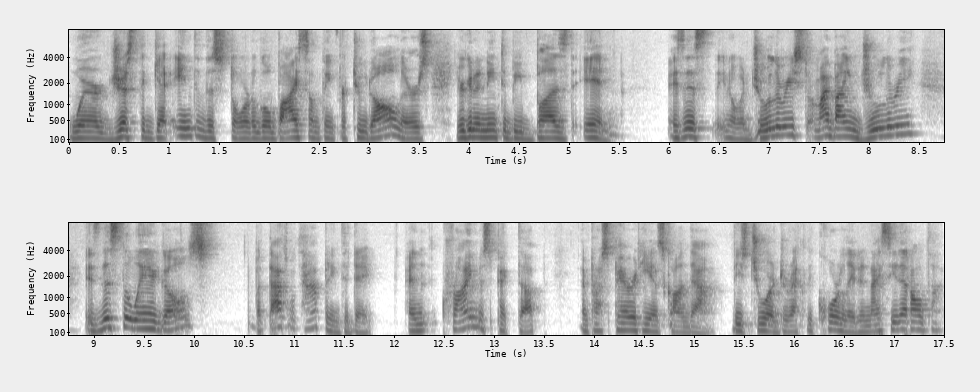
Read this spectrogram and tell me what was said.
where just to get into the store to go buy something for $2, you're going to need to be buzzed in. Is this, you know, a jewelry store? Am I buying jewelry? Is this the way it goes? But that's what's happening today and crime has picked up and prosperity has gone down. These two are directly correlated, and I see that all the time.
